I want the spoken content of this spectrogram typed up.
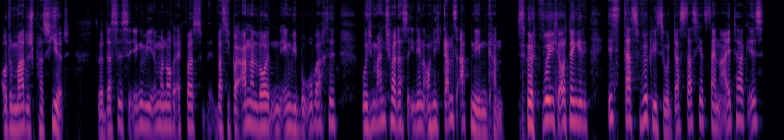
automatisch passiert. So, das ist irgendwie immer noch etwas, was ich bei anderen Leuten irgendwie beobachte, wo ich manchmal das ihnen auch nicht ganz abnehmen kann. So, wo ich auch denke, ist das wirklich so, dass das jetzt dein Alltag ist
